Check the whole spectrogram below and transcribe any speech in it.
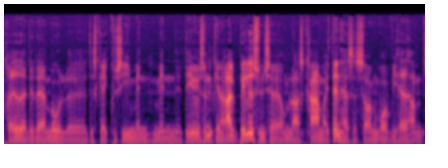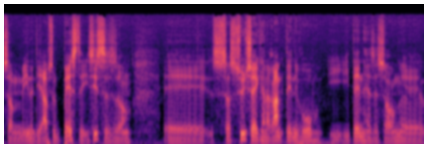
præget af det der mål, øh, det skal jeg ikke kunne sige, men, men øh, det er jo sådan et generelt billede, synes jeg, om Lars Kramer i den her sæson, hvor vi havde ham som en af de absolut bedste i sidste sæson. Øh, så synes jeg ikke, han har ramt det niveau i, i den her sæson. Øh,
